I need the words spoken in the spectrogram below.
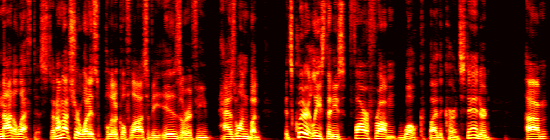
not a leftist. And I'm not sure what his political philosophy is or if he has one, but it's clear at least that he's far from woke by the current standard. Um,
